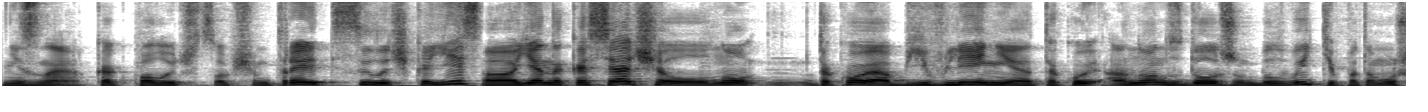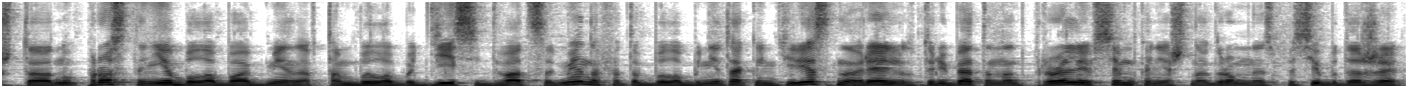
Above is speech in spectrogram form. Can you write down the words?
не знаю, как получится. В общем, трейд, ссылочка есть. А, я накосячил, но такое объявление, такой анонс должен был выйти, потому что, ну, просто не было бы обменов. Там было бы 10-20 обменов, это было бы не так интересно. Реально, тут ребята отправляли, всем, конечно, огромное спасибо. Даже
